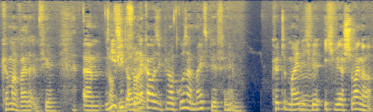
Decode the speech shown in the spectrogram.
kann man weiterempfehlen. Ähm, nee, sieht auch Fall. lecker aus. Ich bin auch großer Malzbier-Fan. Könnte meinen, ich wäre ich wär schwanger.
